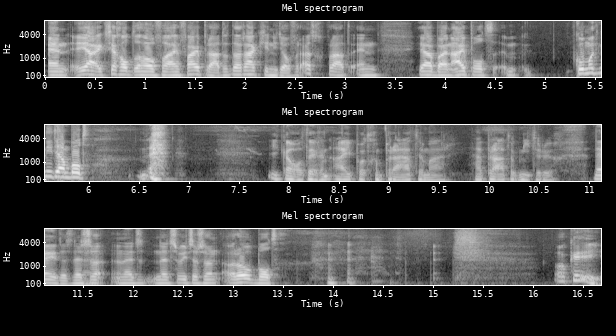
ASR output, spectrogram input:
En ja, ik zeg altijd over hi-fi praten, daar raak je niet over uitgepraat. En ja, bij een iPod eh, kom ik niet aan bod. je kan wel tegen een iPod gaan praten, maar hij praat ook niet terug. Nee, dat is net, zo, net, net zoiets als een robot. Oké,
